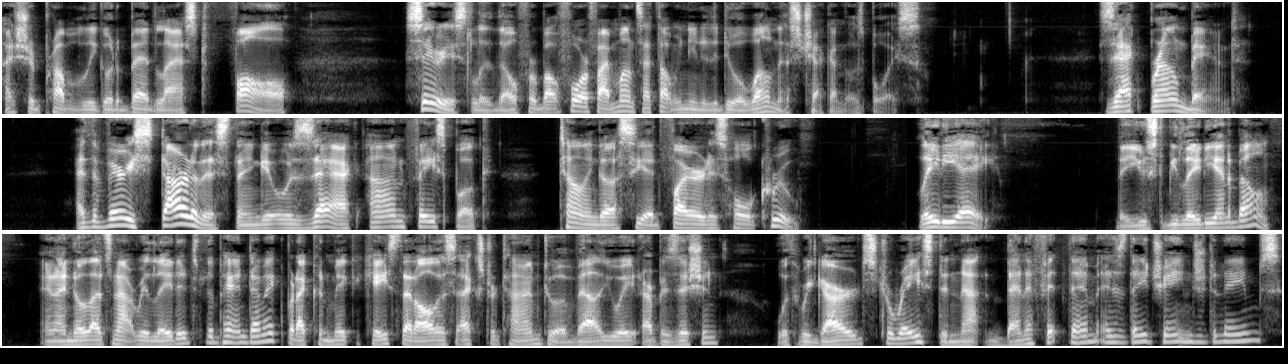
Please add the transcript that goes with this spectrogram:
I Should Probably Go to Bed last fall. Seriously, though, for about four or five months, I thought we needed to do a wellness check on those boys. Zac Brown Band. At the very start of this thing, it was Zac on Facebook telling us he had fired his whole crew. Lady A. They used to be Lady Antebellum. And I know that's not related to the pandemic, but I could make a case that all this extra time to evaluate our position with regards to race did not benefit them as they changed names.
